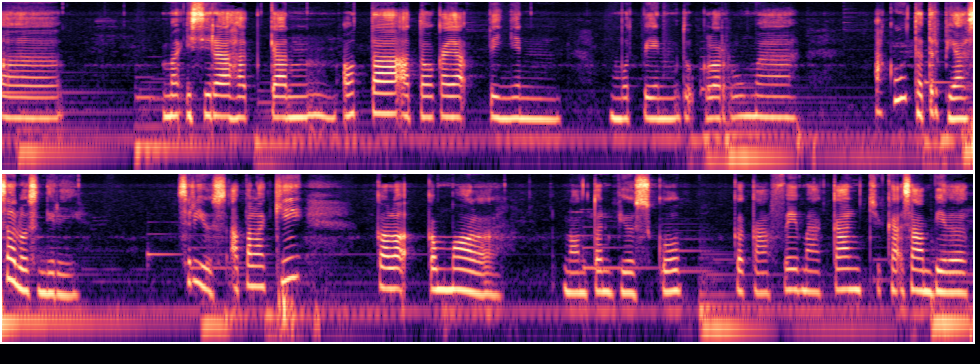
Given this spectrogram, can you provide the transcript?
uh, mengistirahatkan otak atau kayak pingin mood pin untuk keluar rumah. Aku udah terbiasa loh sendiri. Serius apalagi kalau ke mall nonton bioskop ke cafe makan juga sambil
